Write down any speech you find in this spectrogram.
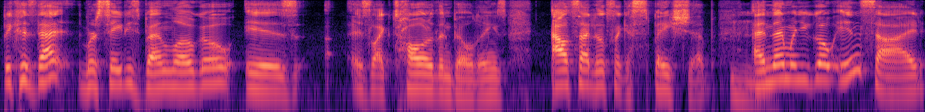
because that Mercedes Benz logo is is like taller than buildings. Outside, it looks like a spaceship, mm-hmm. and then when you go inside.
